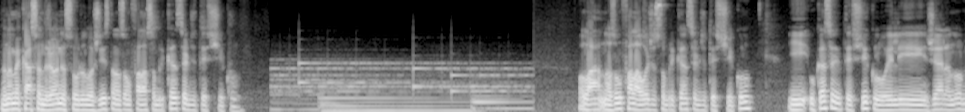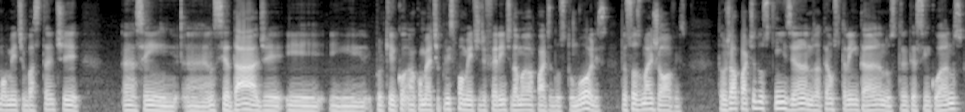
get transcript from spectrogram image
meu nome é Cássio Andreoni, eu sou urologista, nós vamos falar sobre câncer de testículo. Olá, nós vamos falar hoje sobre câncer de testículo e o câncer de testículo ele gera normalmente bastante assim, ansiedade e, e porque acomete principalmente diferente da maior parte dos tumores pessoas mais jovens. Então já a partir dos 15 anos até uns 30 anos, 35 anos,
